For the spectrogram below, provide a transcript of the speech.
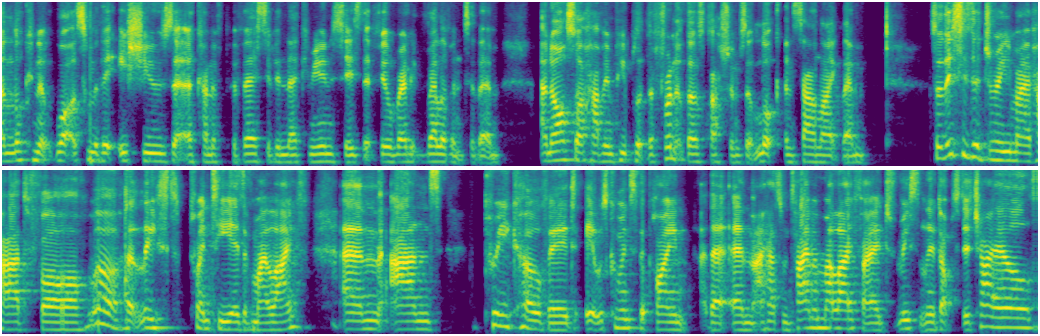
and looking at what are some of the issues that are kind of pervasive in their communities that feel really relevant to them, and also having people at the front of those classrooms that look and sound like them. So this is a dream I've had for at least 20 years of my life. Um, and pre-COVID, it was coming to the point that um, I had some time in my life. I had recently adopted a child.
